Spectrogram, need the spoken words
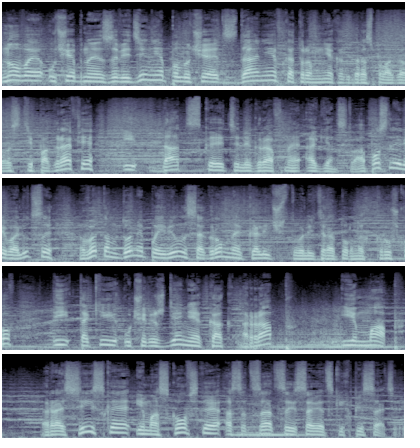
Новое учебное заведение получает здание, в котором некогда располагалась типография и датское телеграфное агентство. А после революции в этом доме появилось огромное количество литературных кружков и такие учреждения, как РАП и МАП – Российская и Московская ассоциации советских писателей.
